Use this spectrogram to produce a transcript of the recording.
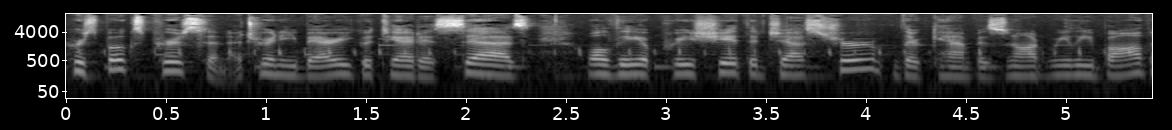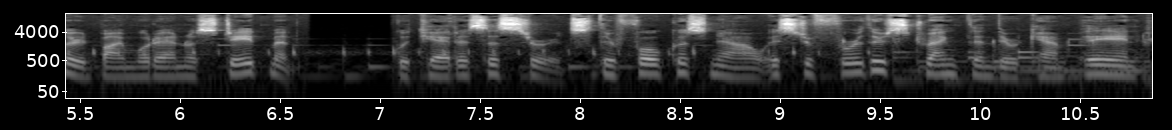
Her spokesperson, attorney Barry Gutierrez, says while they appreciate the gesture, their camp is not really bothered by Moreno's statement. Gutierrez asserts their focus now is to further strengthen their campaign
